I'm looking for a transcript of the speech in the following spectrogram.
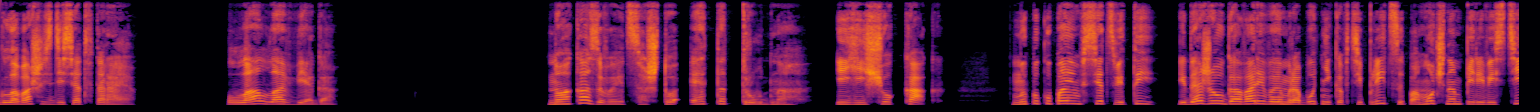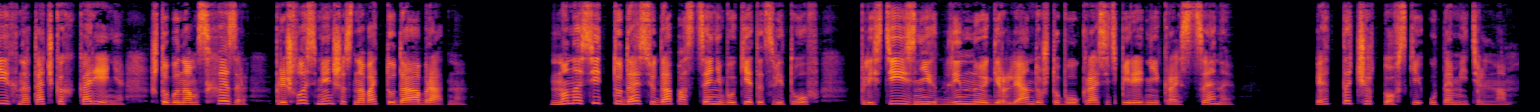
Глава 62. Ла-Ла-Вега. Но оказывается, что это трудно. И еще как. Мы покупаем все цветы и даже уговариваем работников теплицы помочь нам перевести их на тачках к арене, чтобы нам с Хезер пришлось меньше сновать туда-обратно. Но носить туда-сюда по сцене букеты цветов, плести из них длинную гирлянду, чтобы украсить передний край сцены — это чертовски утомительно.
